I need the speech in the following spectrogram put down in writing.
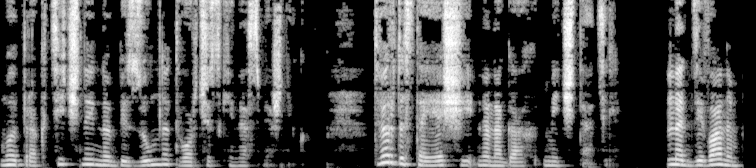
мой практичный, но безумно творческий насмешник. Твердо стоящий на ногах мечтатель. Над диваном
